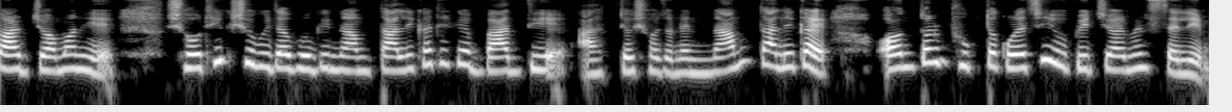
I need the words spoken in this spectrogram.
কার্ড জমা নিয়ে সঠিক সুবিধাভোগীর নাম তালিকা থেকে বাদ দিয়ে আত্মীয় স্বজনের নাম তালিকায় অন্তর্ভুক্ত করেছে ইউপি চেয়ারম্যান সেলিম।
